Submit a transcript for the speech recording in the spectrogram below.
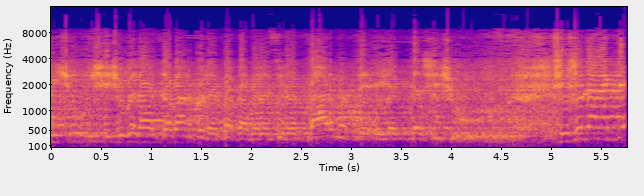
শিশু শিশুবেলায় জবান করে কথা বলেছিল। তার মধ্যে এই একটা শিশু। শিশুটা একটি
